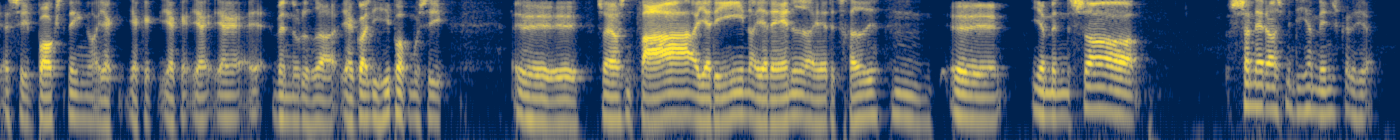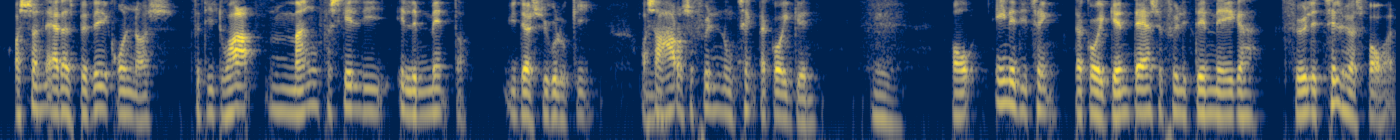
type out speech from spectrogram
at se boksning, og jeg, jeg, jeg, jeg, jeg, jeg, jeg, hvad nu det hedder, jeg kan godt lide hiphopmusik, øh, så er jeg også en far, og jeg er det ene, og jeg er det andet, og jeg er det tredje. Mm. Øh, jamen så, sådan er det også med de her mennesker det her. Og sådan er deres bevæggrund også. Fordi du har mange forskellige elementer i deres psykologi. Og så har du selvfølgelig nogle ting, der går igen. Mm. Og en af de ting, der går igen, det er selvfølgelig det med ikke at føle et tilhørsforhold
